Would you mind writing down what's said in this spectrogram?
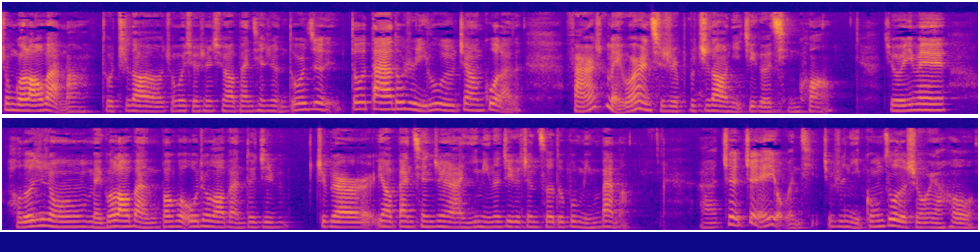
中国老板嘛，都知道中国学生需要办签证，都是这都大家都是一路这样过来的。反而是美国人其实不知道你这个情况，就因为好多这种美国老板，包括欧洲老板，对这这边要办签证啊、移民的这个政策都不明白嘛。啊，这这也有问题，就是你工作的时候，然后。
